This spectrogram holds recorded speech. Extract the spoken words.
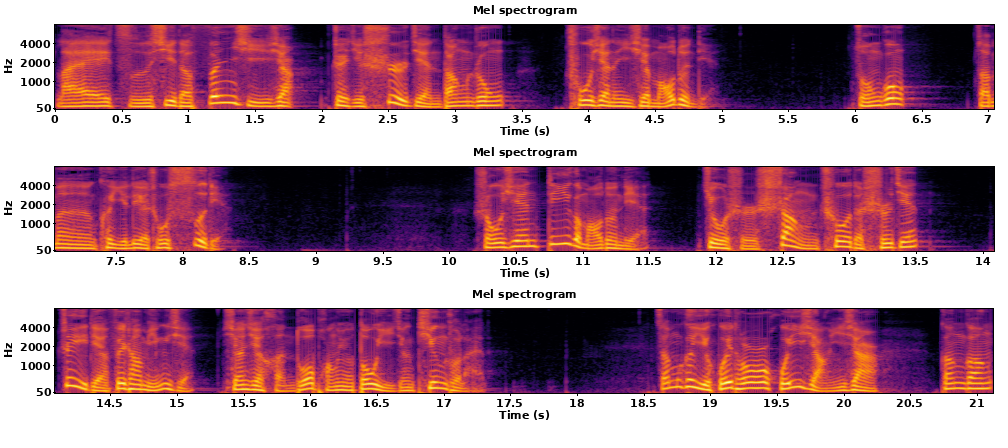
来仔细的分析一下这起事件当中出现的一些矛盾点。总共咱们可以列出四点。首先，第一个矛盾点就是上车的时间，这一点非常明显，相信很多朋友都已经听出来了。咱们可以回头回想一下刚刚。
